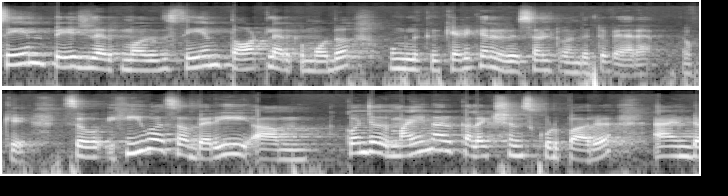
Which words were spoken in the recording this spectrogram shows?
சேம் பேஜில் இருக்கும்போது சேம் தாட்டில் இருக்கும்போது உங்களுக்கு கிடைக்கிற ரிசல்ட் வந்துட்டு வேறு. Okay so he was a very கொஞ்சம் மைனர் கலெக்ஷன்ஸ் கொடுப்பாரு. அண்ட்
